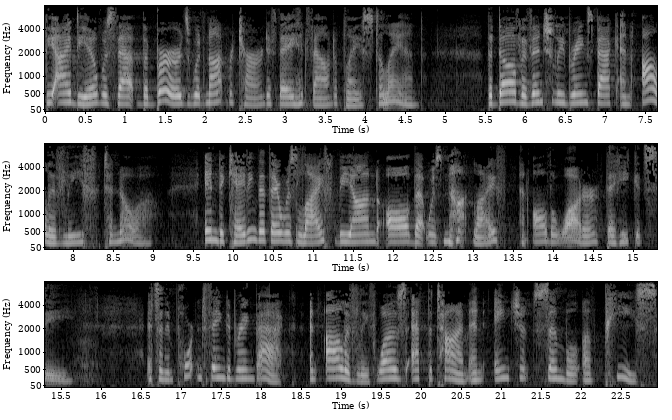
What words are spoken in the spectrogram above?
The idea was that the birds would not return if they had found a place to land. The dove eventually brings back an olive leaf to Noah, indicating that there was life beyond all that was not life and all the water that he could see. It's an important thing to bring back. An olive leaf was at the time an ancient symbol of peace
